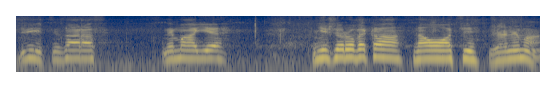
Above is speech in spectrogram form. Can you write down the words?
Дивіться, зараз немає ні жировика на оці. Вже нема.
